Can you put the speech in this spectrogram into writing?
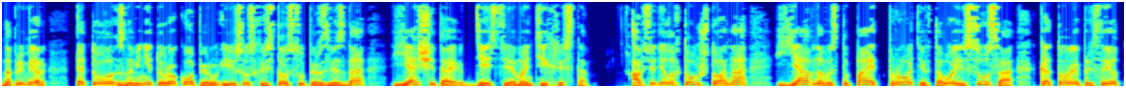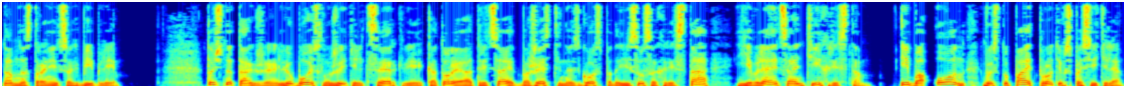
Например, Эту знаменитую рок-оперу «Иисус Христос суперзвезда» я считаю действием Антихриста. А все дело в том, что она явно выступает против того Иисуса, который предстает нам на страницах Библии. Точно так же любой служитель церкви, который отрицает божественность Господа Иисуса Христа, является антихристом, ибо он выступает против Спасителя.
